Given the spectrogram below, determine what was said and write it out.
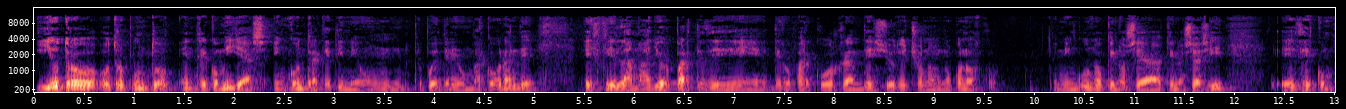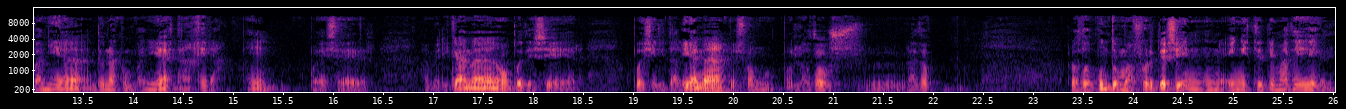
Y otro, otro punto, entre comillas, en contra que, tiene un, que puede tener un barco grande es que la mayor parte de, los barcos grandes, yo de hecho no, no conozco ninguno que no sea, que no sea así, es de compañía, de una compañía extranjera. ¿eh? Puede ser americana o puede ser puede ser italiana, que son pues los dos, los dos puntos más fuertes en, en, este tema de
